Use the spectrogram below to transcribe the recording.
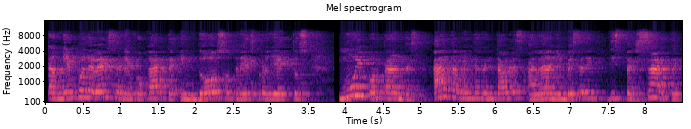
También puede verse en enfocarte en dos o tres proyectos muy importantes, altamente rentables al año, en vez de dispersarte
